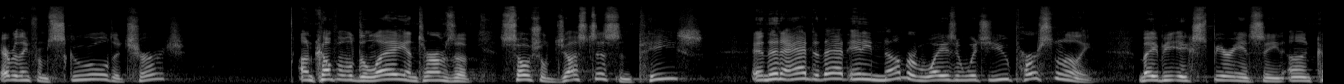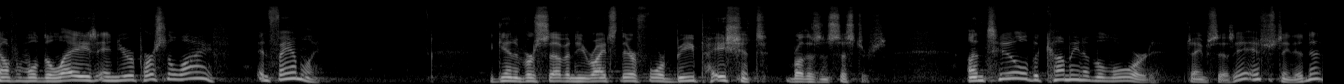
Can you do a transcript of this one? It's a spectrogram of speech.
everything from school to church. Uncomfortable delay in terms of social justice and peace. And then add to that any number of ways in which you personally may be experiencing uncomfortable delays in your personal life and family. Again, in verse 7, he writes, Therefore, be patient, brothers and sisters until the coming of the Lord, James says. Interesting, isn't it?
